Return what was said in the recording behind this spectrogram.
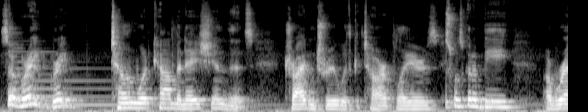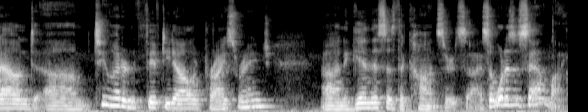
So great, great tone wood combination that's tried and true with guitar players. This one's going to be around um, $250 price range. Uh, and again, this is the concert size. So what does it sound like?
